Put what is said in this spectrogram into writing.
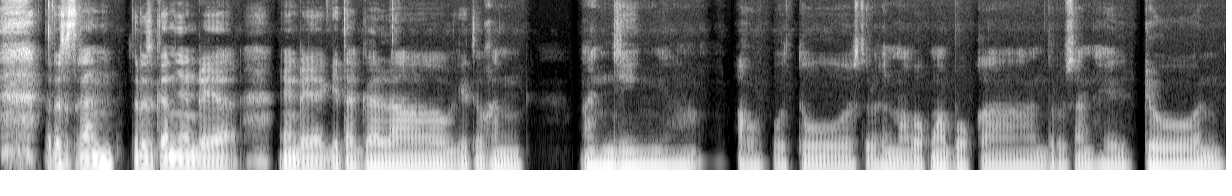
Terus kan terus kan yang kayak yang kayak kita galau gitu kan. Anjing aku putus terusan mabok-mabokan terusan hedon.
